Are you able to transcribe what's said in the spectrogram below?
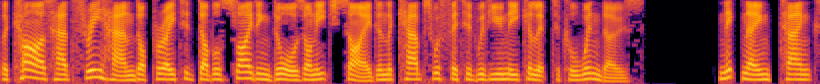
The cars had three hand-operated double sliding doors on each side and the cabs were fitted with unique elliptical windows. Nicknamed tanks,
